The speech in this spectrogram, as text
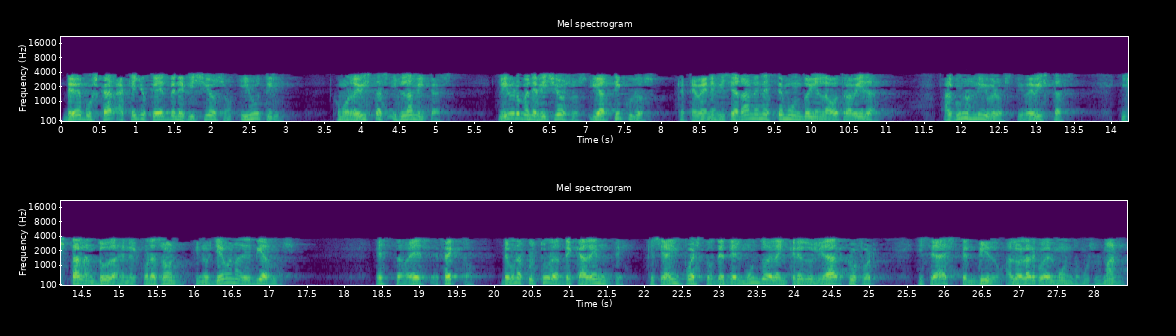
Debe buscar aquello que es beneficioso y útil, como revistas islámicas, libros beneficiosos y artículos que te beneficiarán en este mundo y en la otra vida. Algunos libros y revistas instalan dudas en el corazón y nos llevan a desviarnos. Esto es efecto de una cultura decadente que se ha impuesto desde el mundo de la incredulidad kufr y se ha extendido a lo largo del mundo musulmán.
